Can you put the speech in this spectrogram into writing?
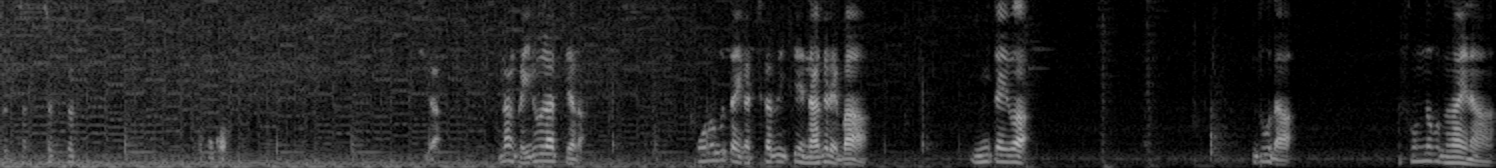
ちょ、ちょ、ちょ、ちょ、ここ。違う。なんかいろいろあってやだ。物舞台が近づいて殴れば、弓体は、どうだ？そんなことないな。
